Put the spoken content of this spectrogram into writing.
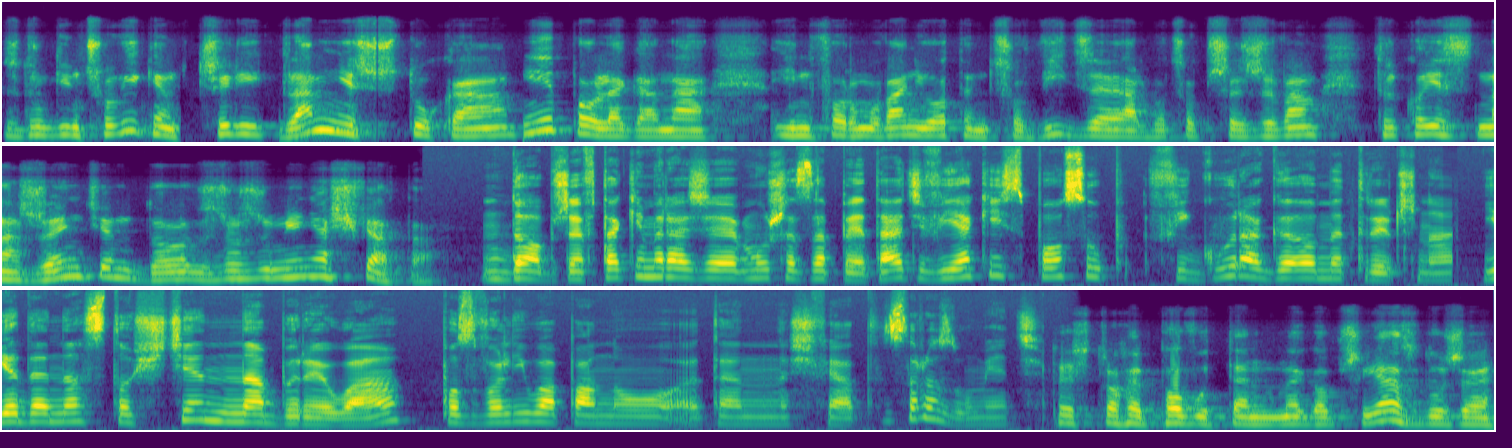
z drugim człowiekiem, czyli dla mnie sztuka nie polega na informowaniu o tym, co widzę albo co przeżywam, tylko jest narzędziem do zrozumienia świata. Dobrze, w takim razie muszę zapytać, w jaki sposób figura geometryczna, jedenastościenna bryła, pozwoliła panu ten świat zrozumieć? To jest trochę powód ten mego przyjazdu, że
